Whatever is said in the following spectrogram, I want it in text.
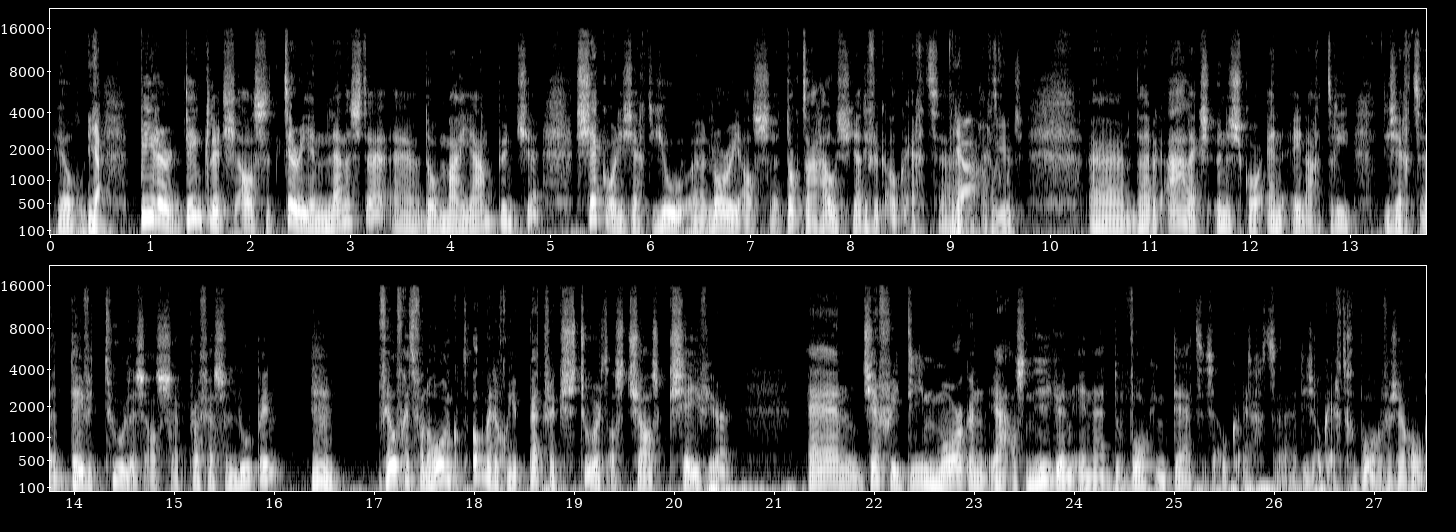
Heel goed. Ja. Peter Dinklage als Tyrion Lannister eh, door Mariaan Puntje. Shekor die zegt Hugh eh, Laurie als eh, Dr. House. Ja, die vind ik ook echt, Ja, echt goed. Eh, dan heb ik Alex underscore N183. Die zegt David Toulis als Professor Lupin. Hmm. Wilfred van der Hoorn komt ook met een goede Patrick Stewart als Charles Xavier. En Jeffrey Dean Morgan ja, als Negan in eh, The Walking Dead. Is ook echt, eh, die is ook echt geboren voor zijn rol.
